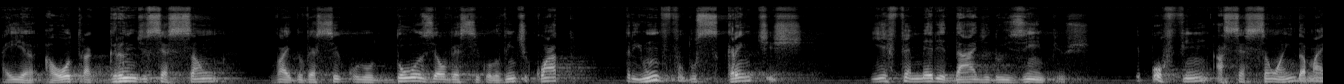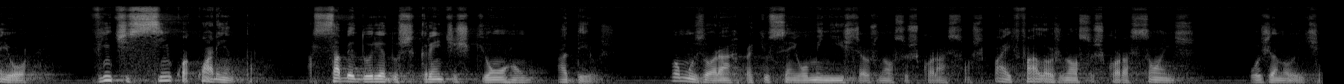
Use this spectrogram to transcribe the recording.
Aí a, outra grande sessão vai do versículo 12 ao versículo 24, triunfo dos crentes e efemeridade dos ímpios. E por fim, a sessão ainda maior, 25 a 40, a sabedoria dos crentes que honram a Deus. Vamos orar para que o Senhor ministre aos nossos corações. Pai, fala aos nossos corações hoje à noite.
